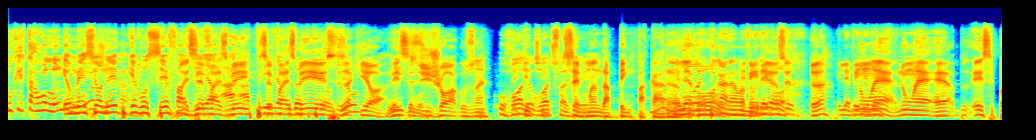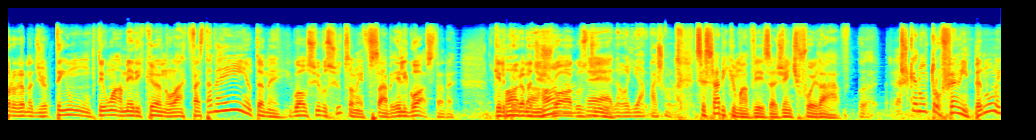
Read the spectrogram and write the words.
do que tá rolando Eu hoje, mencionei cara. porque você Mas fazia você faz a- bem, a, você trilha faz bem DuckTales, esses viu? aqui, ó. Esses Ídolo. de jogos, né? O Roda eu gosto de fazer. Você manda bem pra caramba. Ele é bom pra caramba, Porque mano. às vezes- Hã? Ele é não é, não é, é. Esse programa de jogo. Tem um, tem um americano lá que faz. Tá bem também. Igual o Silvio Silvio também, sabe? Ele gosta, né? Aquele Roda, programa de roda. jogos de. É, não, ele é apaixonado. Você sabe que uma vez a gente foi lá, acho que era um troféu imprensa, não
